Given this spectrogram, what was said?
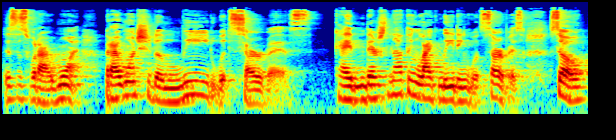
this is what I want. But I want you to lead with service. Okay. And there's nothing like leading with service. So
